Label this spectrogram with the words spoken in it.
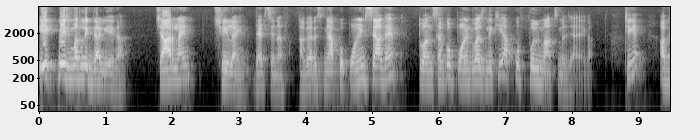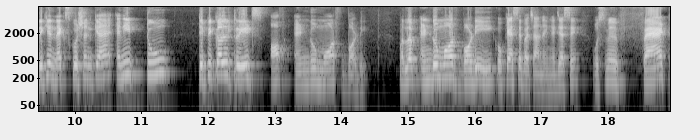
एक पेज मत लिख डालिएगा। चार लाइन छह लाइन दैट्स इनफ अगर इसमें आपको पॉइंट्स याद है तो आंसर को पॉइंट वाइज लिखिए, आपको फुल मार्क्स मिल जाएगा। ठीक है? अब देखिए नेक्स्ट क्वेश्चन क्या है? Any two typical traits of endomorph body मतलब एंडोमॉर्फ बॉडी को कैसे पहचानेंगे जैसे उसमें fat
